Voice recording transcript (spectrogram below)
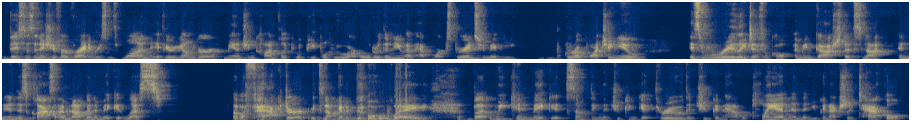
this is an issue for a variety of reasons. One, if you're younger, managing conflict with people who are older than you, have have more experience, who maybe grew up watching you, is really difficult. I mean, gosh, that's not. And in this class, I'm not going to make it less of a factor. It's not going to go away, but we can make it something that you can get through, that you can have a plan, and that you can actually tackle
